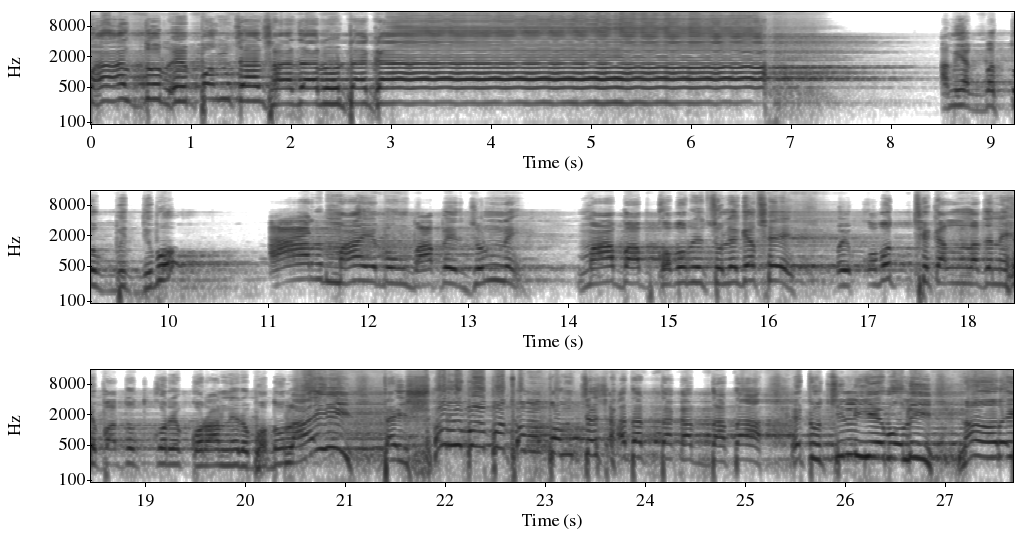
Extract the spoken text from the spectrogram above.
মাত্র পঞ্চাশ হাজার টাকা। আমি একবার তকবির দিব। আর মা এবং বাপের জন্যে মা বাপ কবরে চলে গেছে। ওই কবর থেকে আল্লাহ যেন হেফাজত করে কোরআনের বদলাই। তাই সর্বপ্রথম পঞ্চাশ হাজার টাকার দাতা একটু চিলিয়ে বলি না রে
